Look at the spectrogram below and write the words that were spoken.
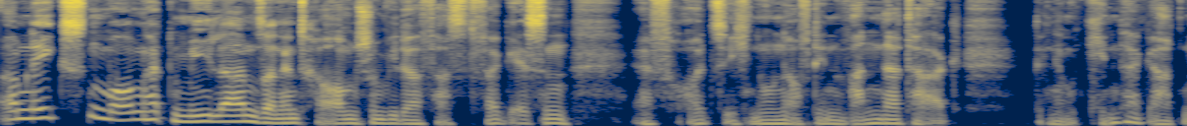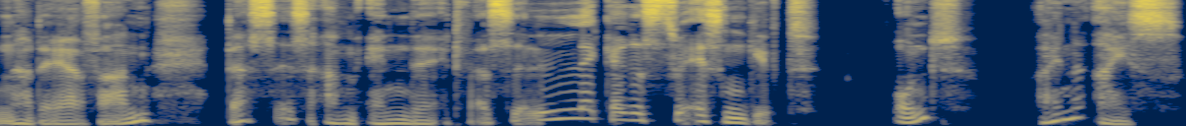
Am nächsten Morgen hat Milan seinen Traum schon wieder fast vergessen. Er freut sich nun auf den Wandertag, denn im Kindergarten hat er erfahren, dass es am Ende etwas Leckeres zu essen gibt. Und ein Eis.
